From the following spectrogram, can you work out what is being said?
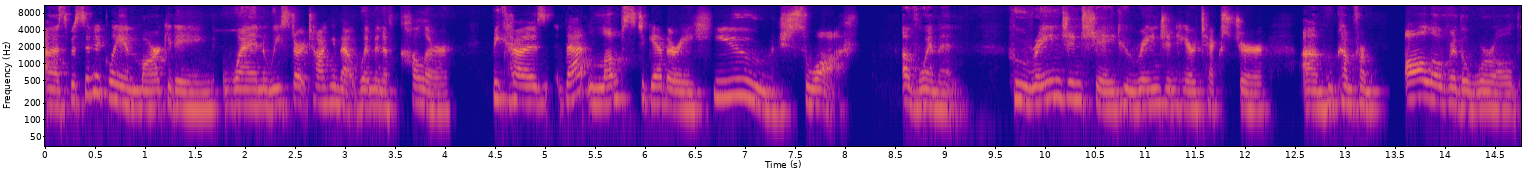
uh, specifically in marketing, when we start talking about women of color because that lumps together a huge swath of women who range in shade, who range in hair texture, um, who come from all over the world.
